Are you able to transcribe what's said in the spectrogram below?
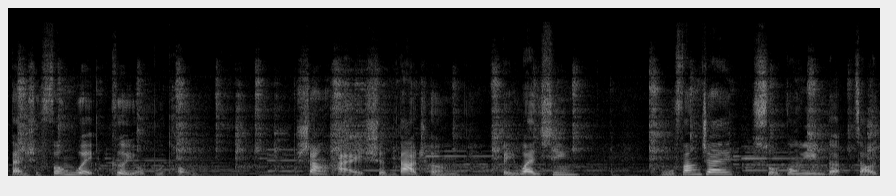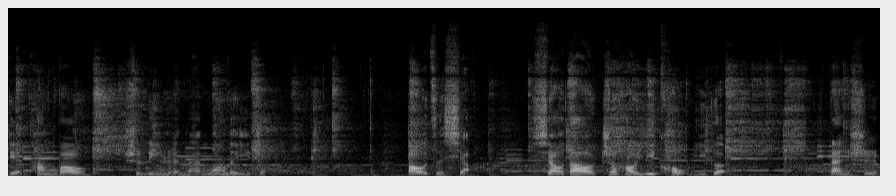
但是风味各有不同。上海沈大成、北万兴。五芳斋所供应的早点汤包是令人难忘的一种。包子小，小到只好一口一个，但是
